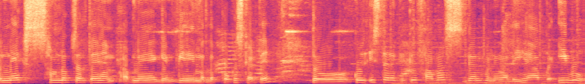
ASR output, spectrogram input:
तो नेक्स्ट हम लोग चलते हैं अपने गेम की मतलब फोकस करते हैं। तो कुछ इस तरह की फ़ेमस गन होने वाली है आपका ईवो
